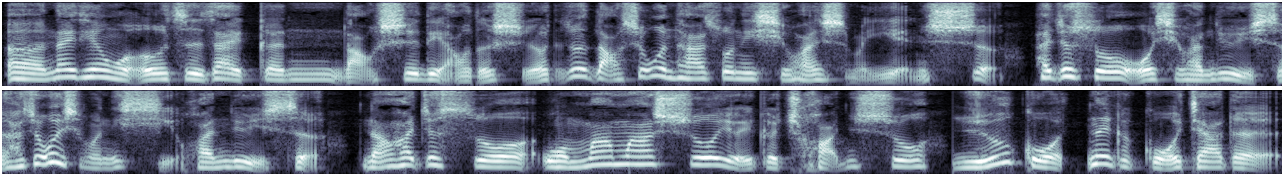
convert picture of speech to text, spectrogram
呃，那天我儿子在跟老师聊的时候，就老师问他说：“你喜欢什么颜色？”他就说：“我喜欢绿色。”他说：“为什么你喜欢绿色？”然后他就说：“我妈妈说有一个传说，如果那个国家的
